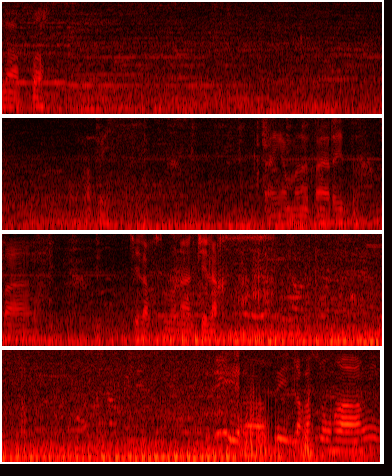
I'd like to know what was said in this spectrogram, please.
wala muna tayo rito. Pa chillax muna chillax. Grabe lakas ng hangin.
